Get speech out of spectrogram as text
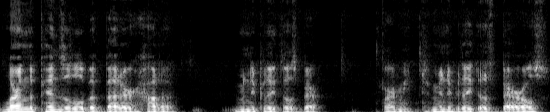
learn the pins a little bit better, how to manipulate those pardon me, to manipulate those barrels.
